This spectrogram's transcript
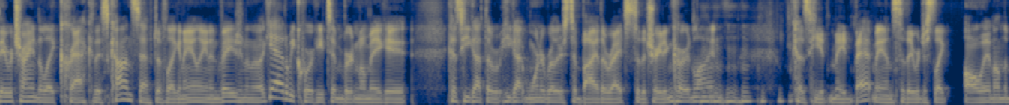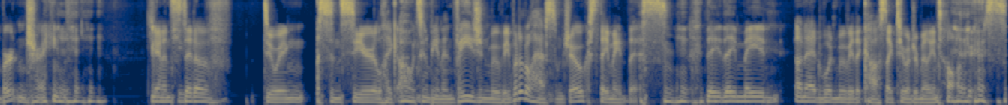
they were trying to like crack this concept of like an alien invasion, and they're like, "Yeah, it'll be quirky. Tim Burton will make it." Because he got the he got Warner Brothers to buy the rights to the trading card line because he had made Batman, so they were just like all in on the Burton train. and instead of doing a sincere like, oh, it's gonna be an invasion movie, but it'll have some jokes, they made this. they they made an Ed Wood movie that cost like two hundred million dollars.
